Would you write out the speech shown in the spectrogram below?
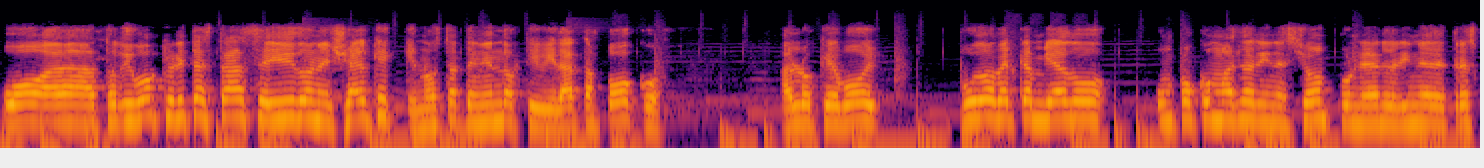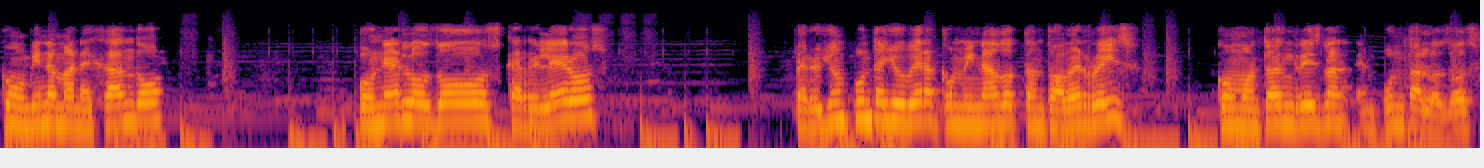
O a Todibó que ahorita está seguido en el Schalke, que no está teniendo actividad tampoco. A lo que voy, pudo haber cambiado un poco más la alineación, poner la línea de tres como viene manejando, poner los dos carrileros, pero yo en punta yo hubiera combinado tanto a Ver Ruiz como a Antoine Griezmann en punta a los dos.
